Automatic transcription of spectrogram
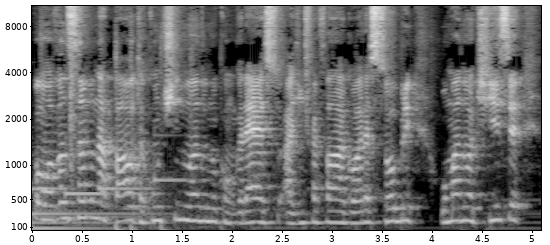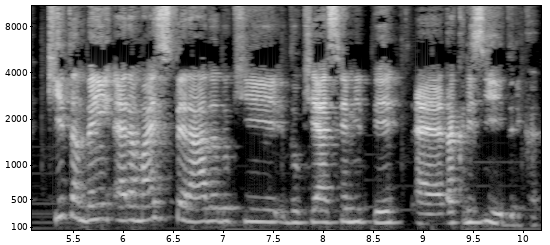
Bom, avançando na pauta, continuando no Congresso, a gente vai falar agora sobre uma notícia que também era mais esperada do que, do que a SMP é, da crise hídrica.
